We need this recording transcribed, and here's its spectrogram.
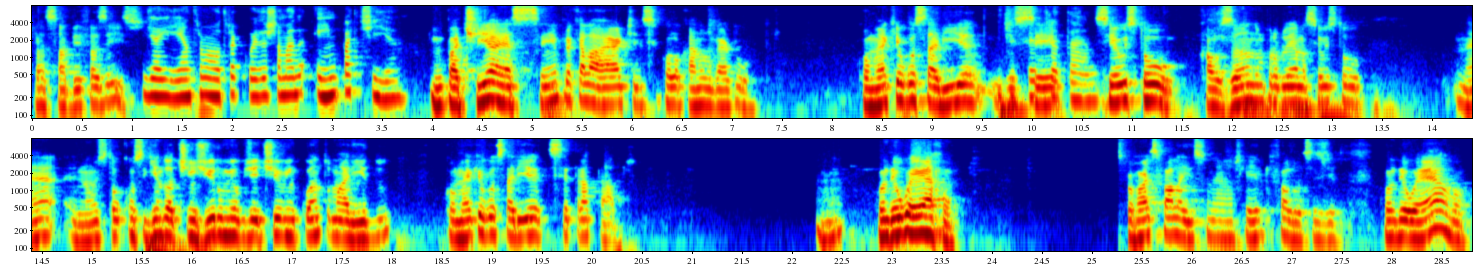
para saber fazer isso. E aí entra uma outra coisa chamada empatia. Empatia é sempre aquela arte de se colocar no lugar do outro. Como é que eu gostaria de, de ser, ser se eu estou causando um problema, se eu estou né, não estou conseguindo atingir o meu objetivo enquanto marido, como é que eu gostaria de ser tratado? Né? Quando eu erro, o Hortz fala isso, né? Acho que é ele que falou esses dias. Quando eu erro,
